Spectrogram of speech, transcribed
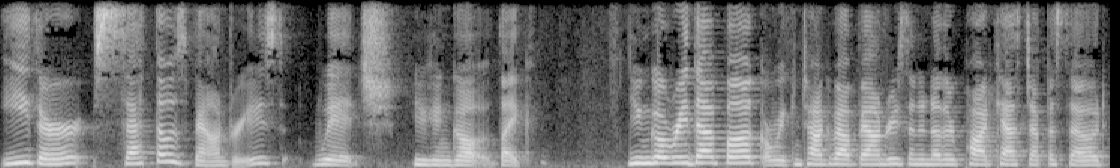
either set those boundaries, which you can go like You can go read that book, or we can talk about boundaries in another podcast episode.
